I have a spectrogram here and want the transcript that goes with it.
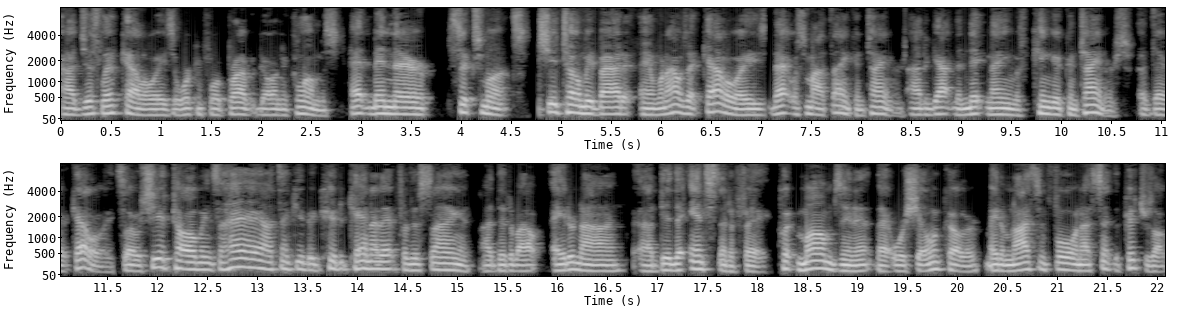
I just left Callaway's and working for a private garden in Columbus. Hadn't been there six months. She told me about it. And when I was at Callaway's, that was my thing, containers. I'd gotten the nickname of King of Containers up there at Callaway. So she had told me and said, Hey, I think you'd be a good candidate for this thing. And I did about eight or nine. I did the instant effect, put mums in it that were showing color, made them nice and full. And I sent the pictures off.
